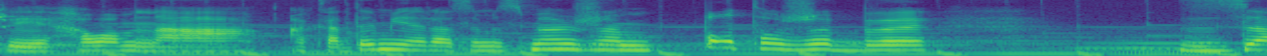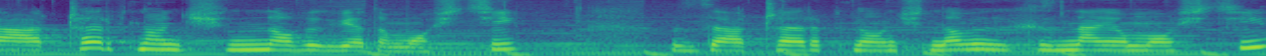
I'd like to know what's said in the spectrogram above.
Przyjechałam na akademię razem z mężem po to, żeby zaczerpnąć nowych wiadomości, zaczerpnąć nowych znajomości,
